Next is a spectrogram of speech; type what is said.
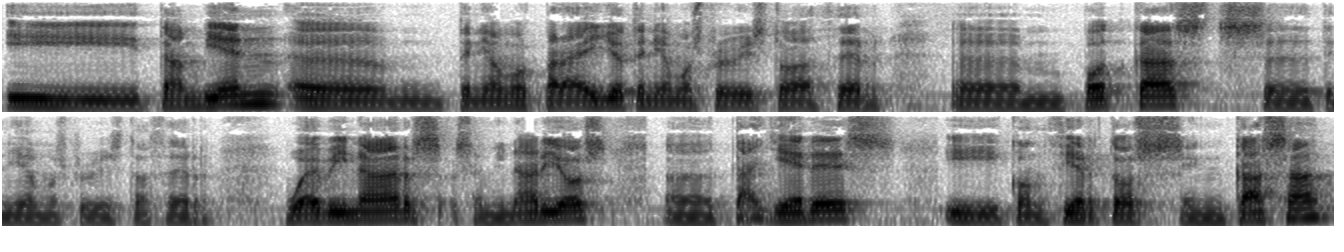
y también eh, teníamos para ello teníamos previsto hacer podcasts teníamos previsto hacer webinars seminarios talleres y conciertos en casa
